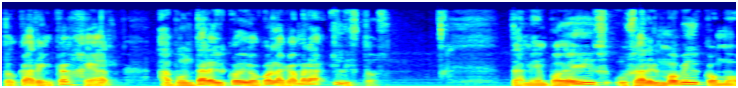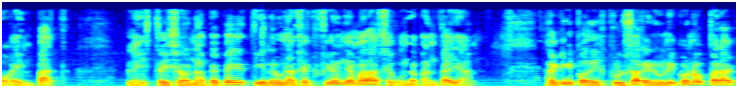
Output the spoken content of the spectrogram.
tocar en canjear, apuntar el código con la cámara y listos. También podéis usar el móvil como gamepad. PlayStation App tiene una sección llamada segunda pantalla, Aquí podéis pulsar en un icono para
